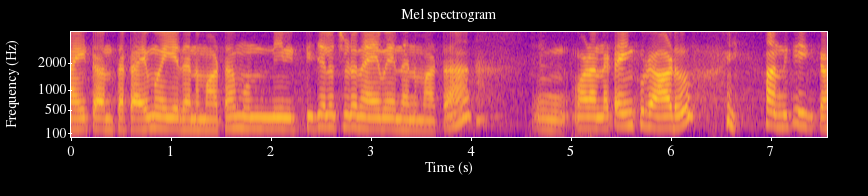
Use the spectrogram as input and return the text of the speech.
నైట్ అంత టైం అయ్యేదన్నమాట. ముందు నేను ఇట్టించేలా చూడ నయమైందనమాట వాడు అన్న టైంకు రాడు. అందుకే ఇంకా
